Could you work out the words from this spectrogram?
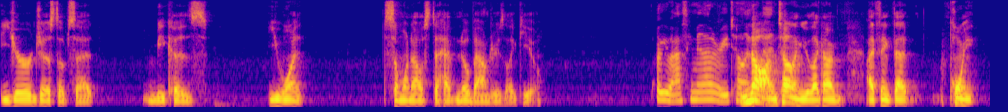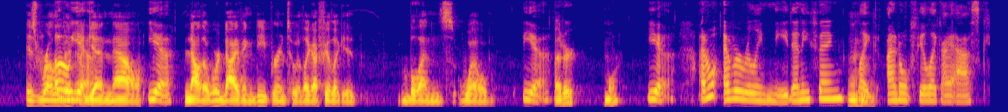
you're just upset because you want someone else to have no boundaries like you Are you asking me that or are you telling no me that? i'm telling you like i'm i think that point is relevant Oh, yeah. again now Yeah, now that we're diving deeper into it like i feel like it blends well yeah. better more Yeah. I don't ever really need anything. Mm-hmm. Like I don't feel like I ask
